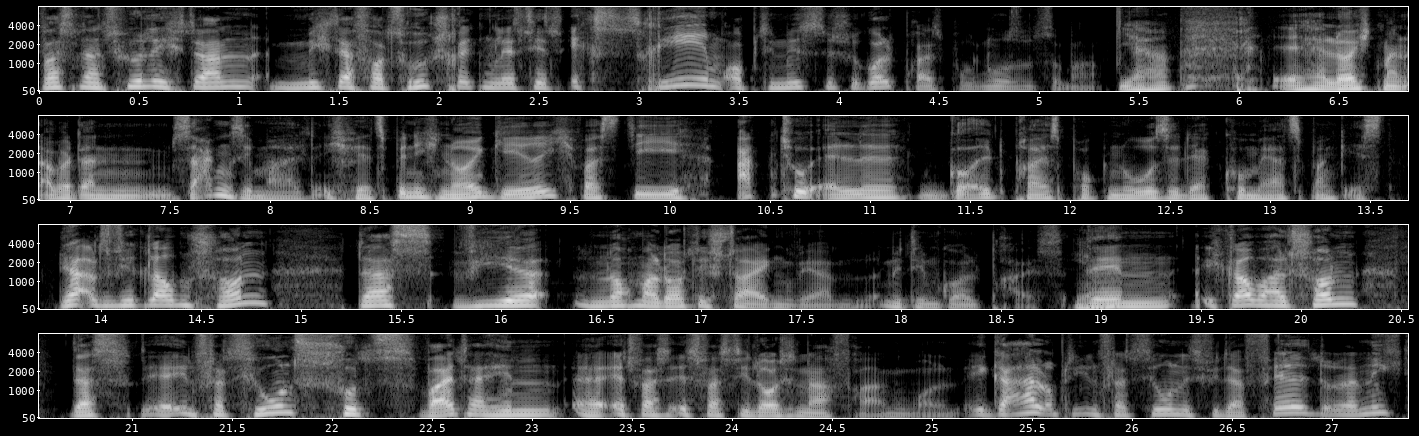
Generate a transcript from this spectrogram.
was natürlich dann mich davor zurückschrecken lässt, jetzt extrem optimistische Goldpreisprognosen zu machen. Ja, äh, Herr Leuchtmann, aber dann sagen Sie mal, ich, jetzt bin ich neugierig, was die aktuelle Goldpreisprognose der Commerzbank ist. Ja, also wir glauben schon, dass wir nochmal deutlich steigen werden mit dem Goldpreis. Ja. Denn ich glaube halt schon, dass der Inflationsschutz weiterhin äh, etwas ist, was die Leute nachfragen wollen. Egal, ob die Inflation jetzt wieder fällt oder nicht.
